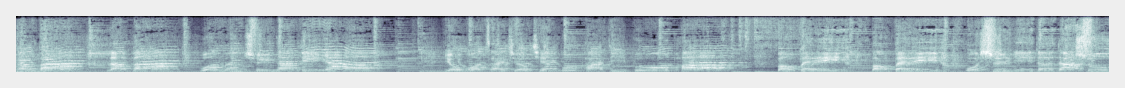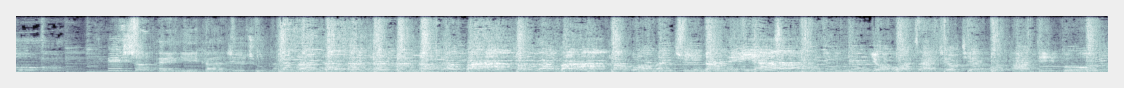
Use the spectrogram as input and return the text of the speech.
老爸，老爸，我们去哪里呀？有我在，就天不怕地不怕。宝贝，宝贝，我是你的大树，一生陪你看日出。啦啦啦啦啦啦啦！老爸，老爸，我们去哪里呀？有我在，就天不怕地不怕。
